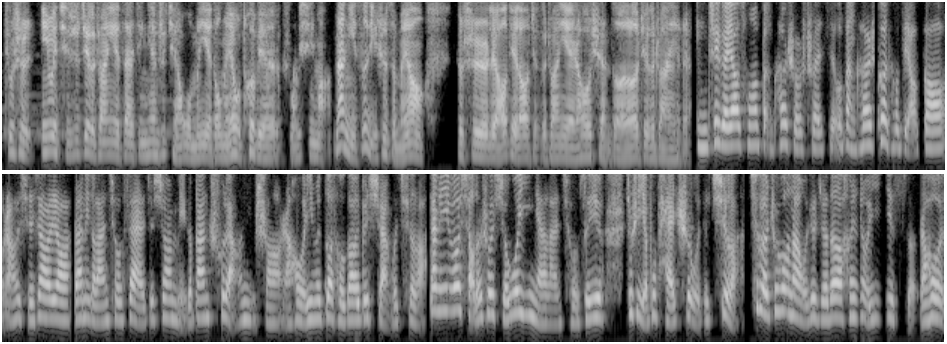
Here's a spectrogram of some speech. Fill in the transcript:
就是因为其实这个专业在今天之前我们也都没有特别熟悉嘛，那你自己是怎么样？就是了解到这个专业，然后选择了这个专业的。嗯，这个要从我本科时候说起。我本科个头比较高，然后学校要办那个篮球赛，就需要每个班出两个女生。然后我因为个头高就被选过去了。但是因为我小的时候学过一年篮球，所以就是也不排斥，我就去了。去了之后呢，我就觉得很有意思。然后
